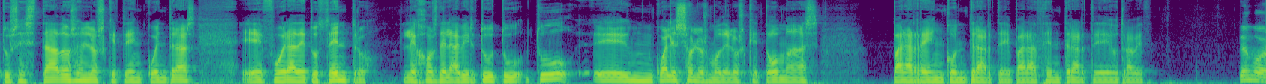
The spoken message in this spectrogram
tus estados en los que te encuentras fuera de tu centro, lejos de la virtud. ¿Tú, cuáles son los modelos que tomas para reencontrarte, para centrarte otra vez? Tengo,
